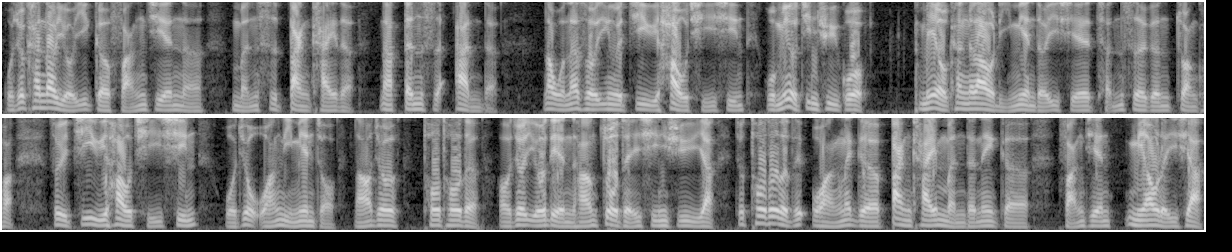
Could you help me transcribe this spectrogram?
我就看到有一个房间呢，门是半开的，那灯是暗的。那我那时候因为基于好奇心，我没有进去过，没有看到里面的一些陈设跟状况，所以基于好奇心，我就往里面走，然后就。偷偷的，我就有点好像做贼心虚一样，就偷偷的往那个半开门的那个房间瞄了一下，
